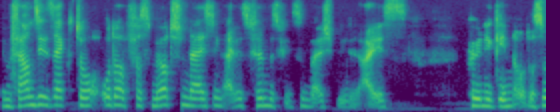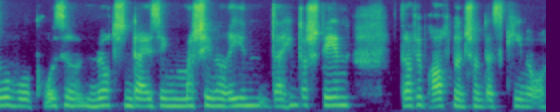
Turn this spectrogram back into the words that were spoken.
im Fernsehsektor oder fürs Merchandising eines Filmes, wie zum Beispiel Eiskönigin oder so, wo große Merchandising-Maschinerien dahinter stehen. Dafür braucht man schon das Kino.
